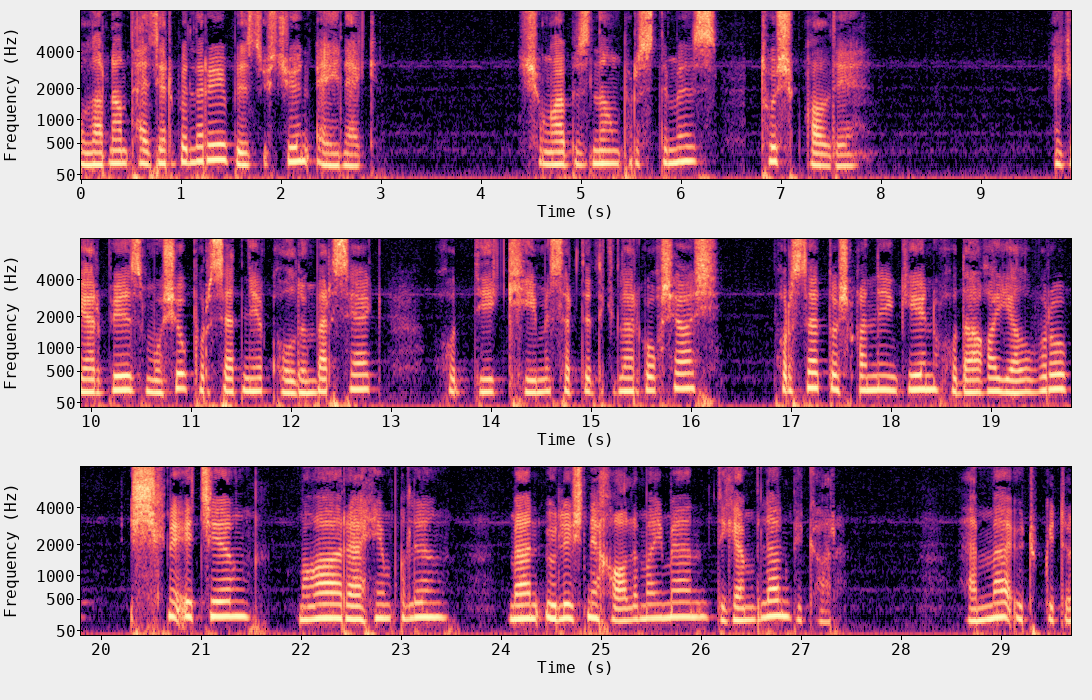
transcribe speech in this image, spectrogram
Оларнан тәзірбелері біз үшін әйінәк. Шыңа бізнің пұрстымыз тұшып қалды. Әгер біз мұшу пұрсәтіне қолдым бәрсек, құдды кемі сұрды дегілер көқшаш, пұрсәт кейін құдаға ел бұрып, үшікіне үйтің мұға рәйім қылың, Мән үлешне халымайман дигән белән бикар. Әмма үтүп китә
